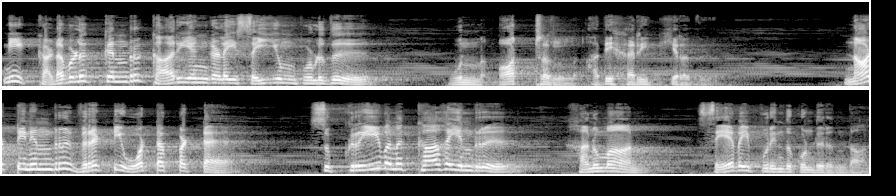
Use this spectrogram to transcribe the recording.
நீ கடவுளுக்கென்று காரியங்களை செய்யும் பொழுது உன் ஆற்றல் அதிகரிக்கிறது. நாட்டினின்று விரட்டி ஓட்டப்பட்ட சுக்ரீவனுக்காக என்று ஹனுமான் சேவை புரிந்து கொண்டிருந்தான்.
